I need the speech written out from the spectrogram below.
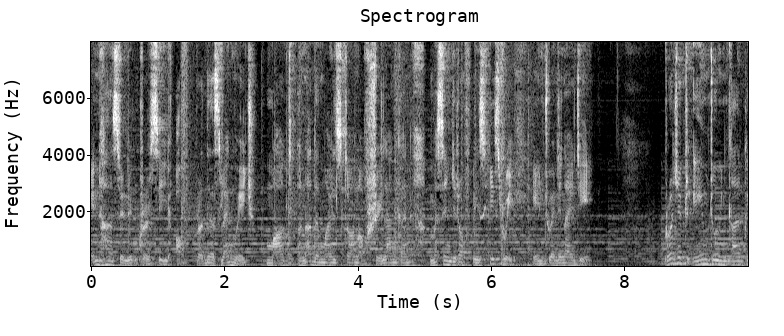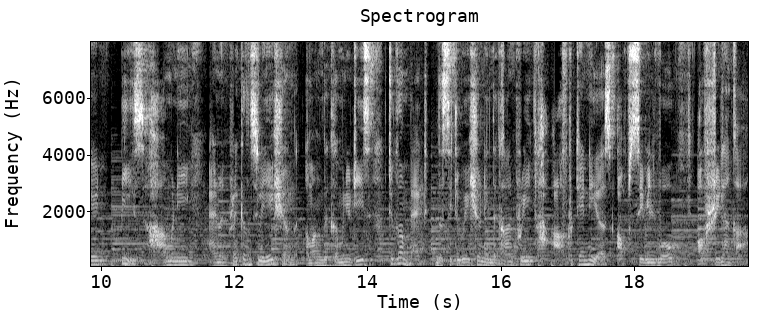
enhanced literacy of brothers language marked another milestone of Sri Lankan Messenger of Peace history in 2019. Project aimed to inculcate peace, harmony and reconciliation among the communities to combat the situation in the country after 10 years of civil war of Sri Lanka.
